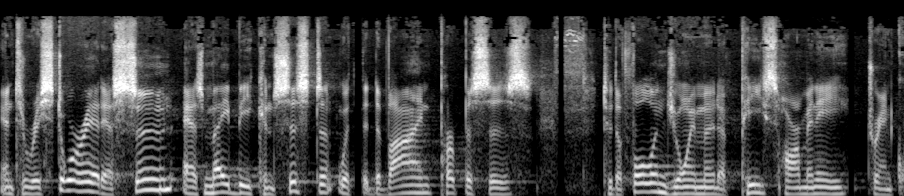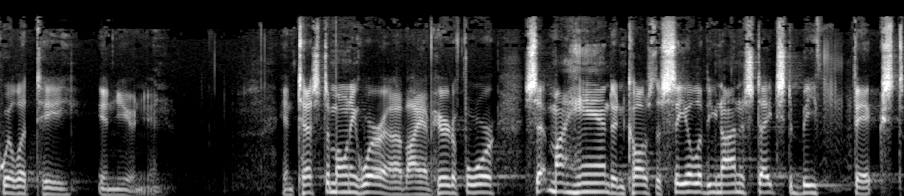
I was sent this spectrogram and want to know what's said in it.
and to restore it as soon as may be consistent with the divine purposes to the full enjoyment of peace, harmony, tranquility, and union. In testimony whereof I have heretofore set my hand and caused the seal of the United States to be fixed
